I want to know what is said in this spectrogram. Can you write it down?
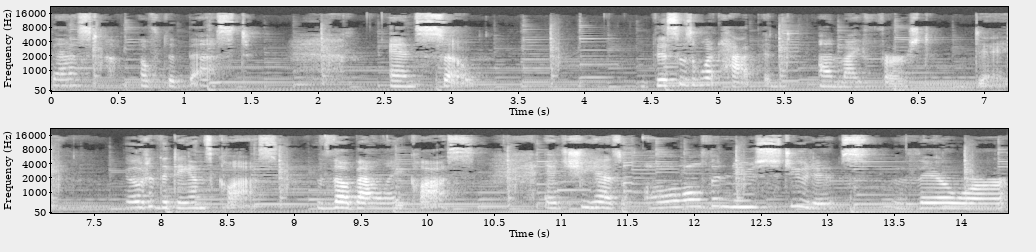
best of the best. And so, this is what happened on my first day. Go to the dance class, the ballet class, and she has all the new students. There were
